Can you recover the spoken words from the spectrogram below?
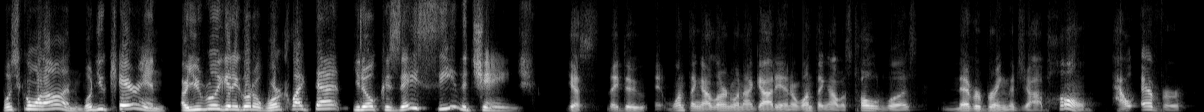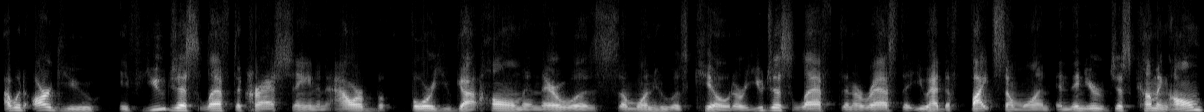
What's going on? What are you carrying? Are you really going to go to work like that? You know, because they see the change. Yes, they do. One thing I learned when I got in, or one thing I was told was never bring the job home. However, I would argue if you just left the crash scene an hour before you got home and there was someone who was killed, or you just left an arrest that you had to fight someone and then you're just coming home,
